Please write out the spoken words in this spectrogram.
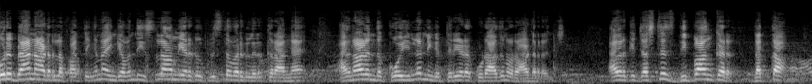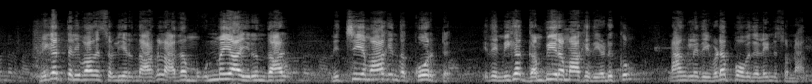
ஒரு பேன் ஆர்டரில் பார்த்தீங்கன்னா இங்கே வந்து இஸ்லாமியர்கள் கிறிஸ்தவர்கள் இருக்கிறாங்க. அதனால் இந்த கோயிலில் நீங்கள் திரையிடக்கூடாதுன்னு ஒரு ஆர்டர் இருந்துச்சு. அதற்கு ஜஸ்டிஸ் திபாங்கர் தத்தா மிக தெளிவாக சொல்லியிருந்தார்கள். அதை உண்மையாக இருந்தால் நிச்சயமாக இந்த கோர்ட்டு இதை மிக கம்பீரமாக இதை எடுக்கும். நாங்கள் இதை விடப் போவதில்லைன்னு சொன்னாங்க.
